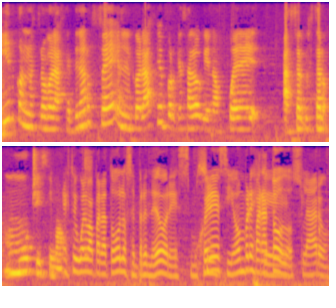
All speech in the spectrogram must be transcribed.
ir con nuestro coraje, tener fe en el coraje porque es algo que nos puede hacer crecer muchísimo. Esto igual va para todos los emprendedores, mujeres y hombres. Para que- todos. Claro.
